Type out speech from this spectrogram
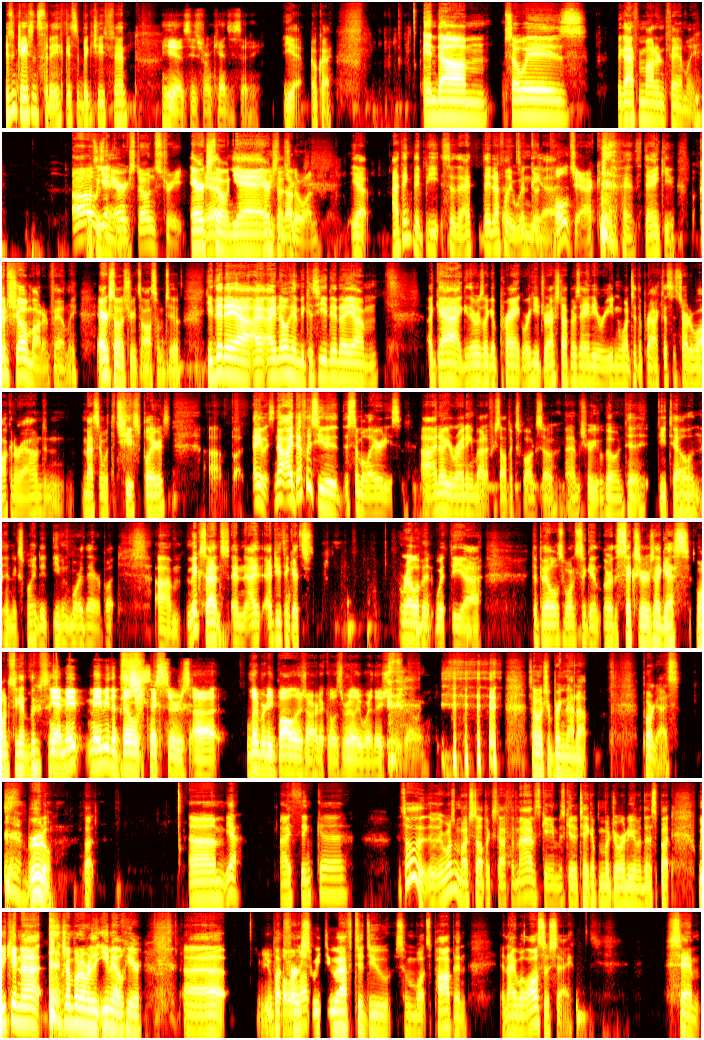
isn't Jason Sudeikis a big Chiefs fan? He is. He's from Kansas City. Yeah, okay. And um so is the guy from Modern Family. Oh yeah, name? Eric Stonestreet. Eric Yeah, Stone. Yeah, Eric he's Stone. another Street. one. Yeah, I think they beat. So they they definitely That's a win good the. Uh, pull, Jack. Thank you. Good show, Modern Family. Eric Stonestreet's awesome too. He did a. Uh, I I know him because he did a um a gag. There was like a prank where he dressed up as Andy Reid and went to the practice and started walking around and messing with the Chiefs players. Um, but anyways, no, I definitely see the, the similarities. Uh, I know you're writing about it for Celtics blog, so I'm sure you'll go into detail and, and explain it even more there. But um, makes sense, and I, I do think it's relevant with the uh, the Bills once again, or the Sixers, I guess, once again losing. yeah, maybe maybe the Bills Sixers uh Liberty Ballers article is really where they should be going. Someone should bring that up. Poor guys. Brutal. But um yeah, I think uh it's all there wasn't much Celtic stuff. The Mavs game is going to take up a majority of this, but we can uh jump on over to the email here. Uh You but pull 'em up? first we do have to do some what's popping. And I will also say, Sam,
